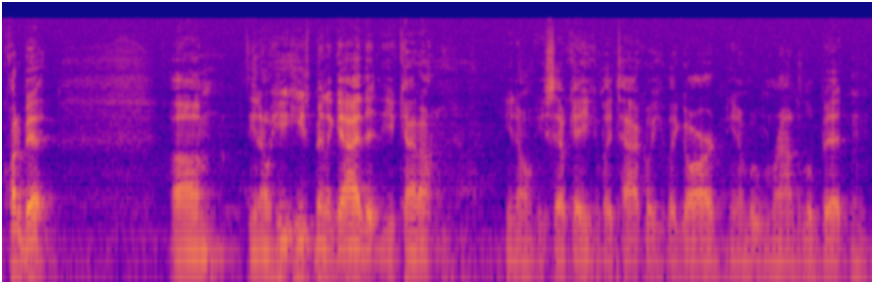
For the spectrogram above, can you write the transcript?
Quite a bit. Um, you know, he, he's been a guy that you kind of, you know, you say, okay, he can play tackle, he can play guard, you know, move him around a little bit, and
